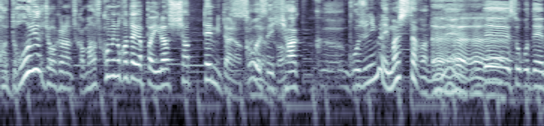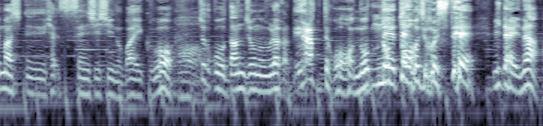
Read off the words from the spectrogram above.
これどういう状況なんですか？マスコミの方やっぱりいらっしゃってみたいなそうですね。なんか150人ぐらいいましたかね、ええでそこで、まあえー 1000cc のバイクをああ。ちょっとこう壇上の裏からビューってこう乗ってて。登場してみたいな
